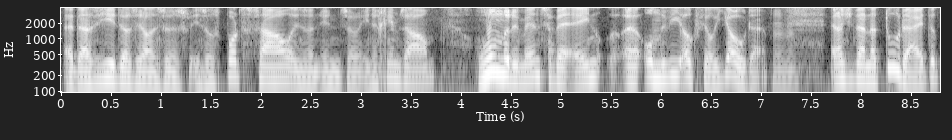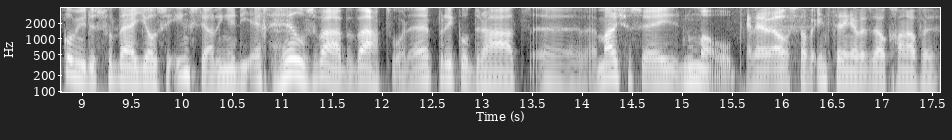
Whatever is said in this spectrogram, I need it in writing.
uh, daar zie je dus in zo'n zo sportzaal, in, zo'n in, zo in een gymzaal, honderden mensen bijeen, uh, onder wie ook veel Joden. -hmm. En als je daar naartoe rijdt, dan kom je dus voorbij Joodse instellingen die echt heel zwaar bewaakt worden. Hè? Prikkeldraad, uh, marechaussee, noem maar op. En als het over instellingen hebben we het ook gewoon over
